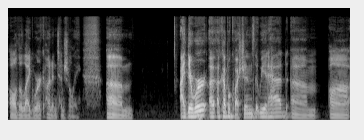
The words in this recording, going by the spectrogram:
all the legwork unintentionally. Um, I there were a, a couple questions that we had had. Um, uh,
